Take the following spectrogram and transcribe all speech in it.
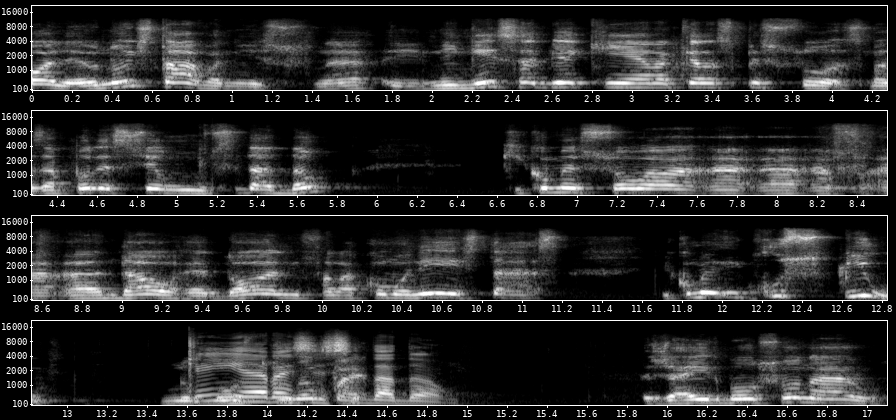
Olha, eu não estava nisso, né? E ninguém sabia quem eram aquelas pessoas, mas apareceu um cidadão que começou a, a, a, a andar ao redor e falar comunistas e, come, e cuspiu. quem era esse pai. cidadão? Jair Bolsonaro.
